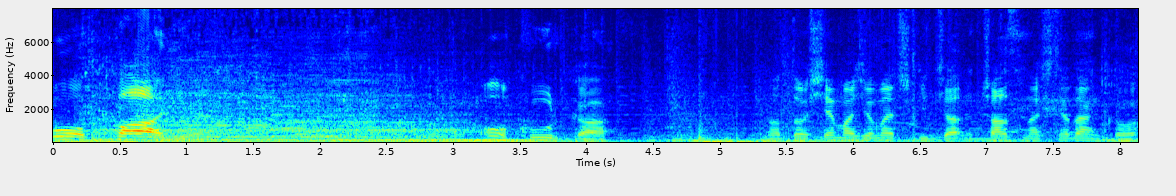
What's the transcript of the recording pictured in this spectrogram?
O panie! O kurka! No to siema ziomeczki, cia- czas na śniadanko.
